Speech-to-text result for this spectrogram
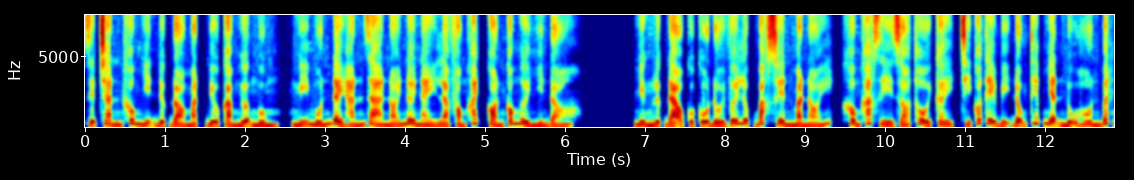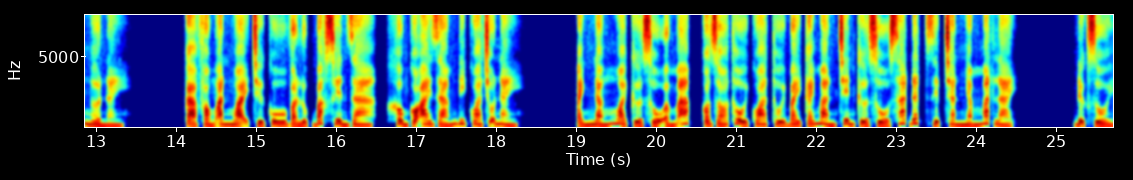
Diệp Trăn không nhịn được đỏ mặt biểu cảm ngượng ngùng, nghĩ muốn đẩy hắn ra nói nơi này là phòng khách còn có người nhìn đó. Nhưng lực đạo của cô đối với Lục Bắc Xuyên mà nói, không khác gì gió thổi cây, chỉ có thể bị động tiếp nhận nụ hôn bất ngờ này. Cả phòng ăn ngoại trừ cô và Lục Bắc Xuyên ra, không có ai dám đi qua chỗ này. Ánh nắng ngoài cửa sổ ấm áp, có gió thổi qua thổi bay cái màn trên cửa sổ sát đất Diệp Trăn nhắm mắt lại. Được rồi,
